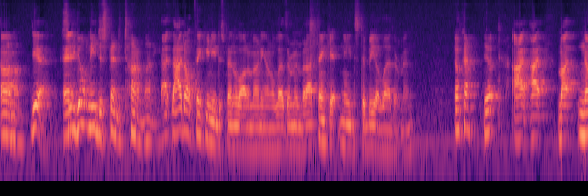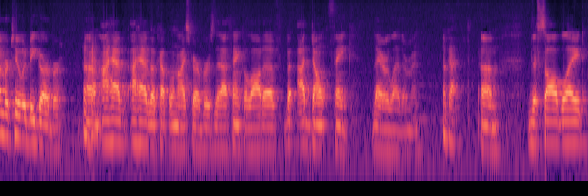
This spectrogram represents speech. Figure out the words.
Um, yeah, So you don't need to spend a ton of money. I, I don't think you need to spend a lot of money on a Leatherman, but I think it needs to be a Leatherman. Okay. Yep. I, I my number two would be Gerber. Okay. Um, I have I have a couple of nice Gerbers that I think a lot of, but I don't think they're Leatherman. Okay. Um, the saw blade,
